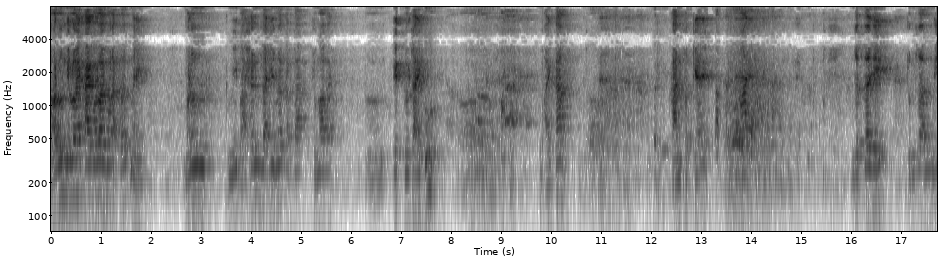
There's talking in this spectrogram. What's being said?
भाडून गेलो आहे काय बोलावं मला कळत नाही. म्हणून मी भाषणबाजी न करता तुम्हाला एक ट्विट ऐकू? ऐका. कान पक्के आहे दत्ताजी तुमचा मी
